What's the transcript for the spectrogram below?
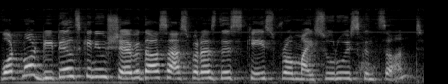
What more details can you share with us as far as this case from Mysuru is concerned?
